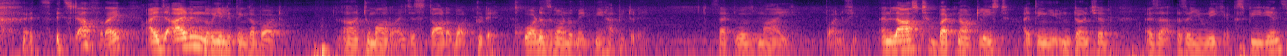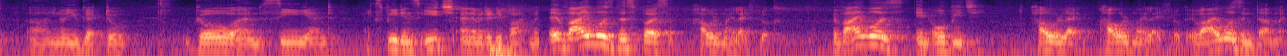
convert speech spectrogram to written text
it's it's tough, right? I, I didn't really think about uh, tomorrow. I just thought about today. What is going to make me happy today? So that was my point of view. And last but not least, I think internship is a, is a unique experience. Uh, you know, you get to go and see and experience each and every department. If I was this person, how will my life look? If I was in OBG, how will, I, how will my life look? If I was in dermat,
